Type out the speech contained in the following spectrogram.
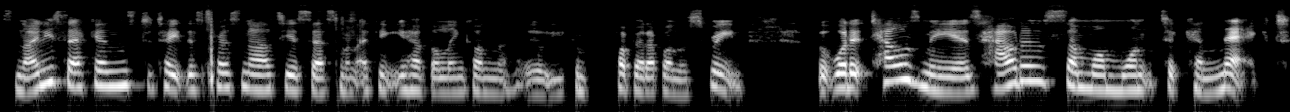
It's 90 seconds to take this personality assessment. I think you have the link on the, you can pop it up on the screen. But what it tells me is how does someone want to connect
